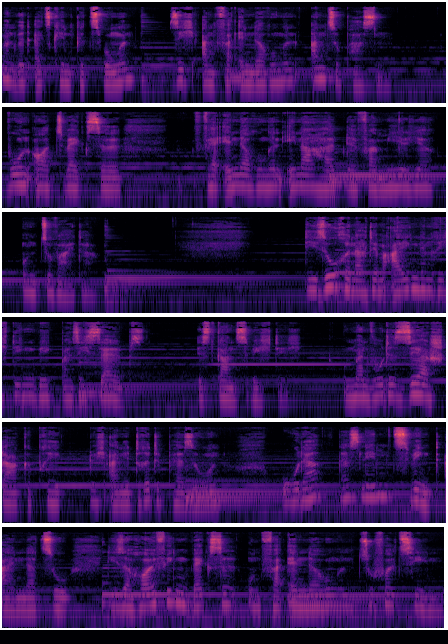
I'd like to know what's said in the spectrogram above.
man wird als Kind gezwungen, sich an Veränderungen anzupassen. Wohnortswechsel, Veränderungen innerhalb der Familie und so weiter. Die Suche nach dem eigenen richtigen Weg bei sich selbst ist ganz wichtig und man wurde sehr stark geprägt durch eine dritte Person oder das Leben zwingt einen dazu, diese häufigen Wechsel und Veränderungen zu vollziehen.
